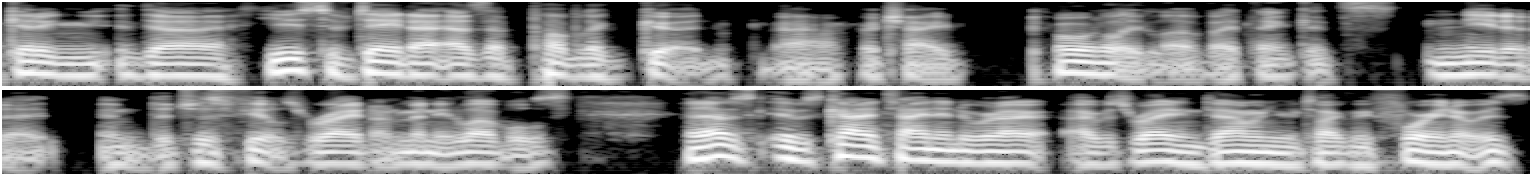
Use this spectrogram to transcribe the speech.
getting the use of data as a public good, uh, which I totally love. I think it's needed, I, and it just feels right on many levels. And I was, it was kind of tying into what I, I was writing down when you were talking before. You know, it was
